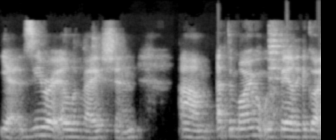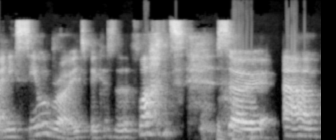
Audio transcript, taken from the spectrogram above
yeah, zero elevation. Um, at the moment, we've barely got any sealed roads because of the floods. so um,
